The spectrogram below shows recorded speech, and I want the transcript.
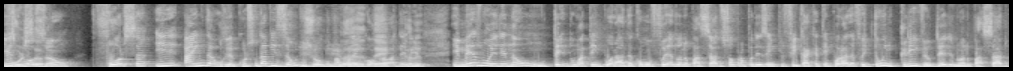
explosão, Força força e ainda o recurso da visão de jogo para poder é, encontrar técnica, o Ademir. Né? E mesmo ele não tendo uma temporada como foi a do ano passado, só para poder exemplificar que a temporada foi tão incrível dele no ano passado,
